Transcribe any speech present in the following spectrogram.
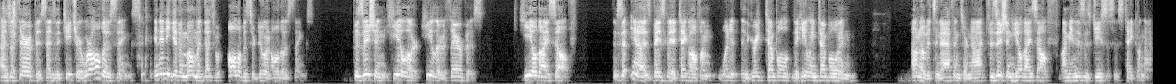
as a therapist, as a teacher. We're all those things. In any given moment, that's what all of us are doing, all those things. Physician, healer, healer, therapist. Heal thyself. This is, you know, it's basically a takeoff on what it, the Greek temple, the healing temple, and I don't know if it's in Athens or not. Physician, heal thyself. I mean, this is Jesus's take on that.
